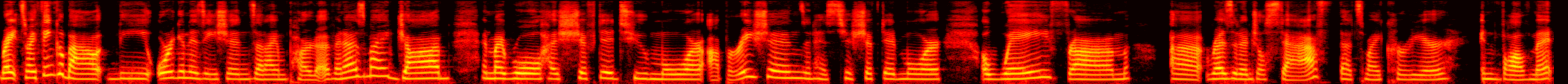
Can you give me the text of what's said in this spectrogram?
Right. So I think about the organizations that I'm part of. And as my job and my role has shifted to more operations and has shifted more away from uh, residential staff, that's my career involvement.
